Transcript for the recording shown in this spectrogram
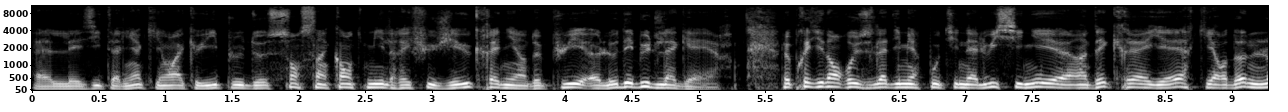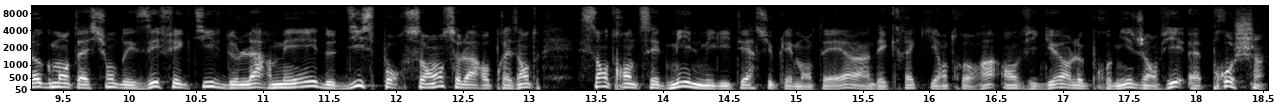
Les Italiens qui ont accueilli plus de 150 000 réfugiés ukrainiens depuis le début de la guerre. Le président russe Vladimir Poutine a lui signé un décret hier qui ordonne l'augmentation des effectifs de l'armée de 10%. Cela représente 137 000 militaires supplémentaires, un décret qui entrera en vigueur le 1er janvier euh, prochain.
